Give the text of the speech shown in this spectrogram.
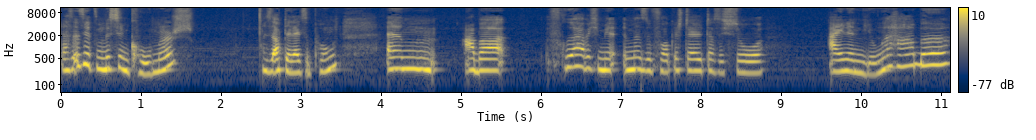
Das ist jetzt ein bisschen komisch. Das ist auch der letzte Punkt. Ähm, aber früher habe ich mir immer so vorgestellt, dass ich so einen Junge habe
